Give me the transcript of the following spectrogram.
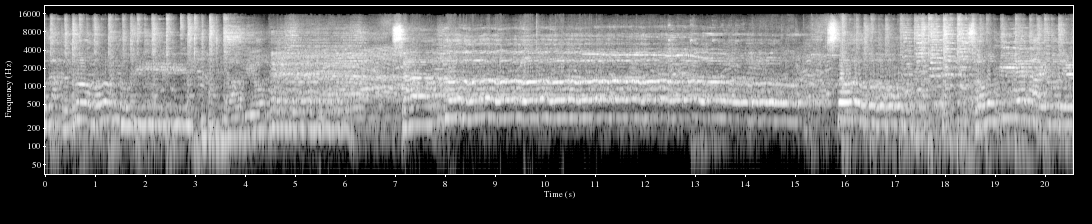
da te poljubim Da bi opet s tobom, s tobom mi je najbolje.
